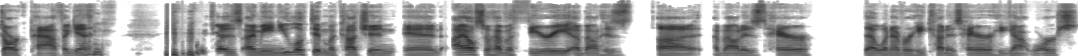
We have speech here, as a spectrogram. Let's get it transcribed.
dark path again. Because I mean, you looked at McCutchen, and I also have a theory about his uh about his hair that whenever he cut his hair, he got worse.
